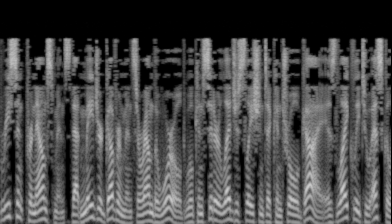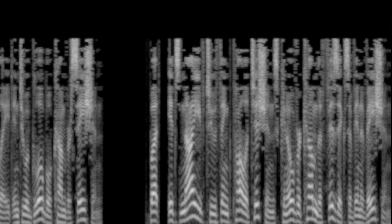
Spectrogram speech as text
Recent pronouncements that major governments around the world will consider legislation to control GAI is likely to escalate into a global conversation. But, it's naive to think politicians can overcome the physics of innovation.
